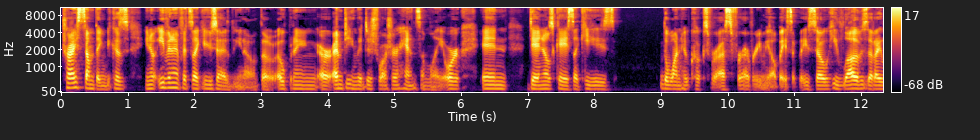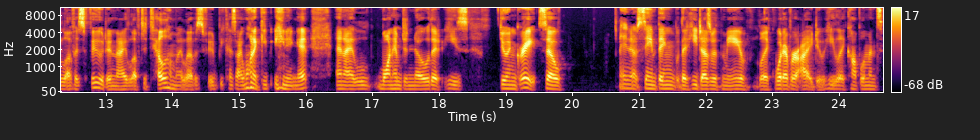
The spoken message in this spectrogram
Try something because you know even if it's like you said you know the opening or emptying the dishwasher handsomely or in daniel's case like he's the one who cooks for us for every meal basically. So he loves that i love his food and i love to tell him i love his food because i want to keep eating it and i want him to know that he's doing great. So you know same thing that he does with me of like whatever i do he like compliments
